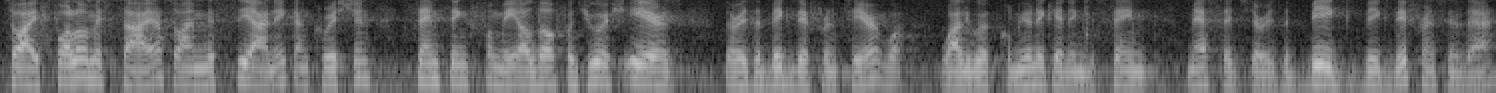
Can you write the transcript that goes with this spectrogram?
So I follow Messiah. So I'm messianic. I'm Christian. Same thing for me, although for Jewish ears, there is a big difference here. while you were communicating the same message. There is a big, big difference in that.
